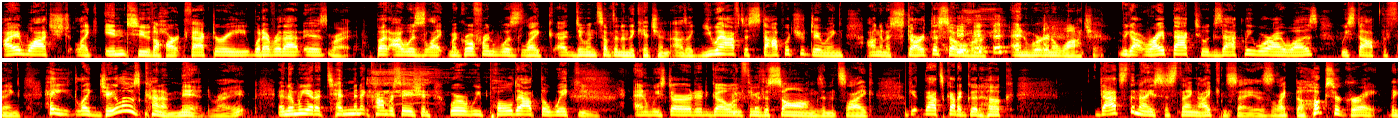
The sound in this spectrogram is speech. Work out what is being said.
I had watched like into the Heart Factory, whatever that is. Right. But I was like, my girlfriend was like uh, doing something in the kitchen. I was like, you have to stop what you're doing. I'm going to start this over and we're going to watch it. We got right back to exactly where I was. We stopped the thing. Hey, like JLo's kind of mid, right? And then we had a 10 minute conversation where we pulled out the wiki and we started going through the songs. And it's like, that's got a good hook that's the nicest thing I can say is like the hooks are great. They,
